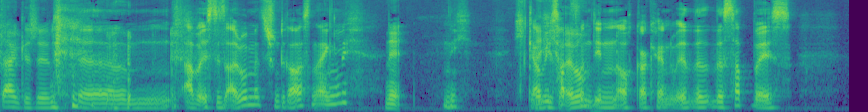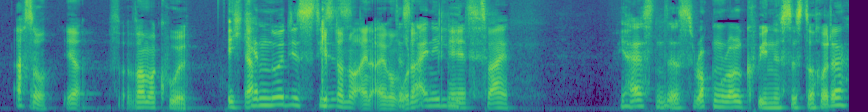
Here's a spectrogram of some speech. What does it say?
Dankeschön. ähm, aber ist das Album jetzt schon draußen eigentlich? Nee. Nicht. Ich glaube, ich habe Album? von denen auch gar kein. The, The Subways. Ach so, ja. War mal cool. Ich Ja. kenne nur dieses, Gibt dieses doch nur ein Album, das oder? eine Lied. Nee, zwei. Wie heißt denn das? Rock'n'Roll Queen ist das doch, oder?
